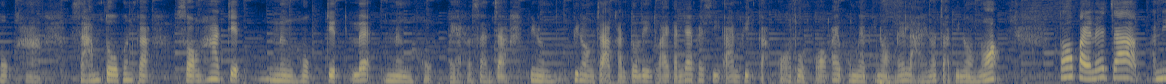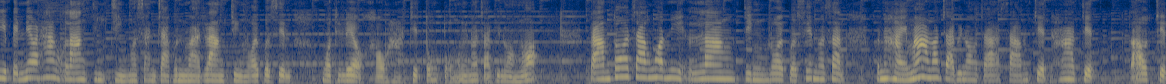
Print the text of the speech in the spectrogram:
หกห้า สามตัวเพิ่นก็สองห้าเจ็ด167 และ 168ประสานจ้าพี่น้องพี่น้องจ้าคันตัวเลขหลายกันย่ายไพสีอ่านผิดกะขอโทษขออภัยพ่อแม่พี่น้องหลายๆเนาะจ้าพี่น้องเนาะต่อไปเลยจ้า อันนี้เป็นแนวทางลางจริงๆว่าสันจ้าเพิ่นว่าลางจริงร้อยเปอร์เซ็นต์งวดที่แล้วเขาหาเจ็ดตรงๆเลยเนาะจ้าพี่น้องเนาะ ตามต่อจ้างวดนี้ลางจริงร้อยเปอร์เซ็นต์ว่าสันเพิ่นหายมากเนาะจ้าพี่น้องจ้าสามเจ็ดห้าเจ็ดเก้าเจ็ด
